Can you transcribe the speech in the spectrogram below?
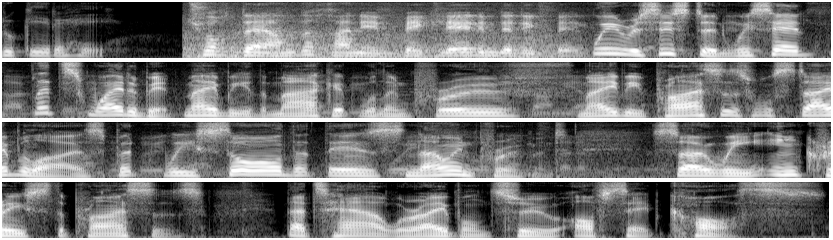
ਰੁਕੇ ਰਹੇ Çok dayandık hani bekleyelim dedik. Be- We resisted. We said, let's wait a bit. Maybe the market will improve, maybe prices will stabilise. But we saw that there's no improvement. So we increased the prices. That's how we're able to offset costs.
